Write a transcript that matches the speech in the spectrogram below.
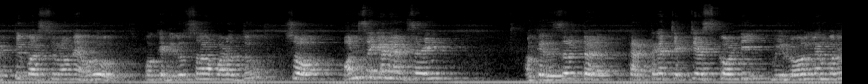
ఎట్టి పరిస్థితుల్లోనే ఎవరు ఓకే నిరుత్సాహపడద్దు. So one second I'm saying okay result కరెక్ట్గా చెక్ చేసుకోండి. మీ రోల్ నెంబరు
